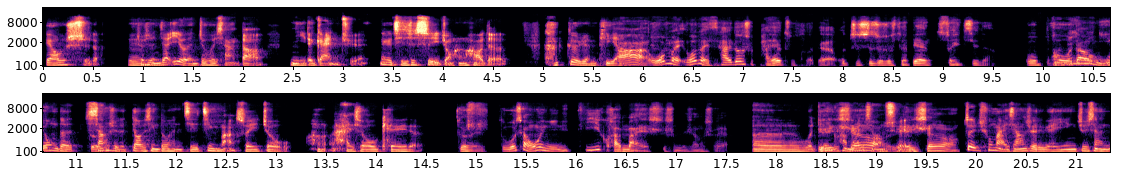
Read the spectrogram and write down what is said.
标识的，就是人家一闻就会想到你的感觉，那个其实是一种很好的 个人 PR 啊。我每我每次还都是排列组合的，我只是就是随便随机的，我不会因为你用的香水的调性都很接近嘛，所以就很还是 OK 的。对，我想问你，你第一款买的是什么香水啊？呃，我第一款买香水，人生哦。最初买香水的原因，就像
